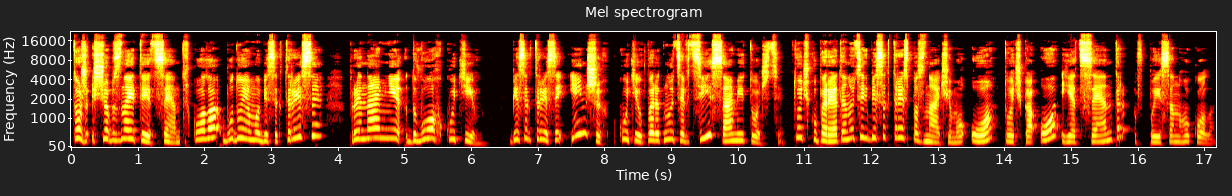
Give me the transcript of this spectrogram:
Тож, щоб знайти центр кола, будуємо бісектриси принаймні двох кутів. Бісектриси інших кутів перетнуться в цій самій точці. Точку перетину цих бісектрис позначимо О. Точка О є центр вписаного кола.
